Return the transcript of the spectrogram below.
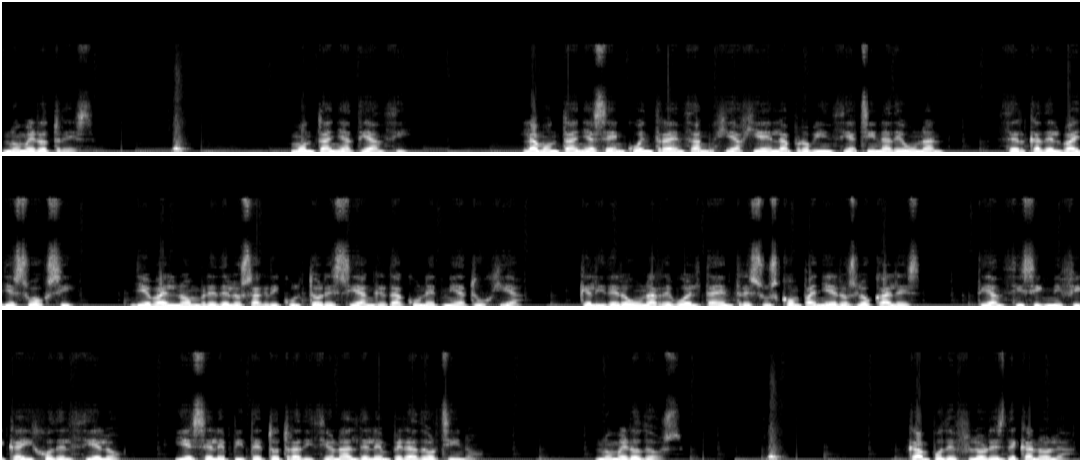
Número 3. Montaña Tianzi. La montaña se encuentra en Zhangjiajie en la provincia china de Hunan, cerca del valle Suoxi, lleva el nombre de los agricultores Xiang Dakunet Tugia, que lideró una revuelta entre sus compañeros locales, Tianzi significa hijo del cielo, y es el epíteto tradicional del emperador chino. Número 2. Campo de flores de canola.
